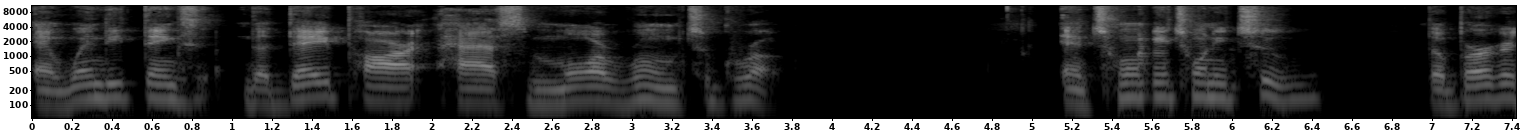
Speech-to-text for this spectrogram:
And Wendy thinks the day part has more room to grow. In 2022, the burger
